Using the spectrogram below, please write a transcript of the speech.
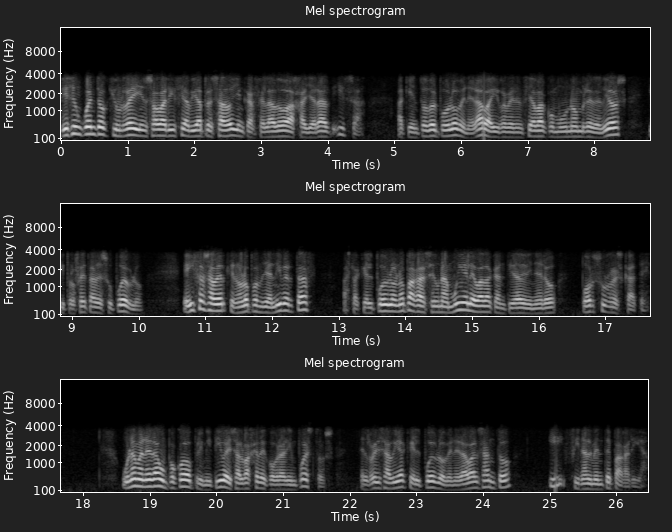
Dice un cuento que un rey en su avaricia había apresado y encarcelado a Hayarat Isa, a quien todo el pueblo veneraba y reverenciaba como un hombre de Dios y profeta de su pueblo, e hizo saber que no lo pondría en libertad hasta que el pueblo no pagase una muy elevada cantidad de dinero por su rescate. Una manera un poco primitiva y salvaje de cobrar impuestos. El rey sabía que el pueblo veneraba al santo y finalmente pagaría.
